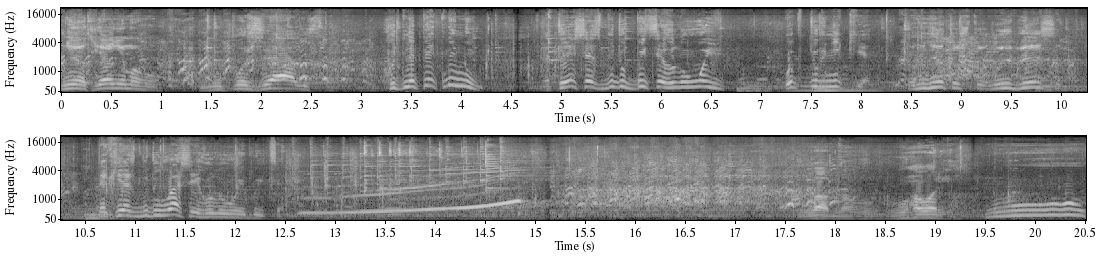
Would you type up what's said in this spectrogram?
Нет, я не могу. Ну, пожалуйста, хоч на пять минут. А то я зараз буду биться головою об турнікет. А мне-то что? Ну и бейся. Так я ж буду вашей головою битися. Ладно, уговорил. Боже,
